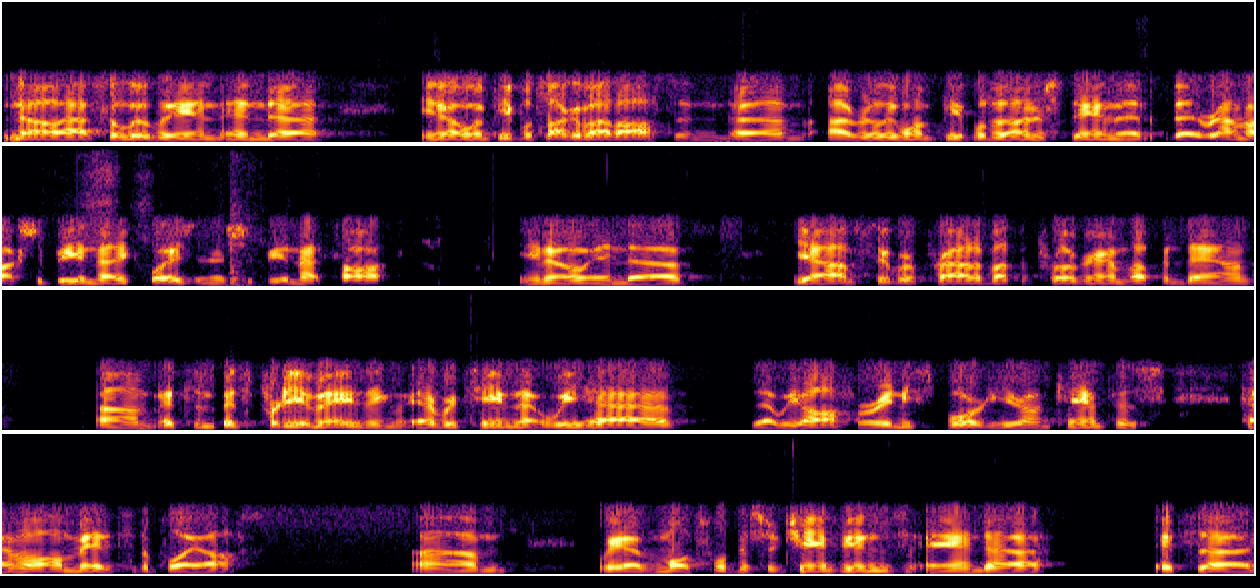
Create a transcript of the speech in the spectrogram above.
No, absolutely. And, and, uh, you know, when people talk about Austin, um, I really want people to understand that, that Round Rock should be in that equation. It should be in that talk, you know, and, uh, yeah, I'm super proud about the program up and down. Um, it's it's pretty amazing. Every team that we have that we offer any sport here on campus have all made it to the playoffs. Um, we have multiple district champions, and uh, it's uh,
